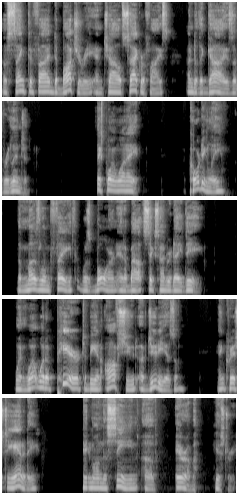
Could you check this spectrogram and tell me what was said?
of sanctified debauchery and child sacrifice under the guise of religion. 6.18 Accordingly, the Muslim faith was born in about 600 AD, when what would appear to be an offshoot of Judaism and Christianity came on the scene of Arab history.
